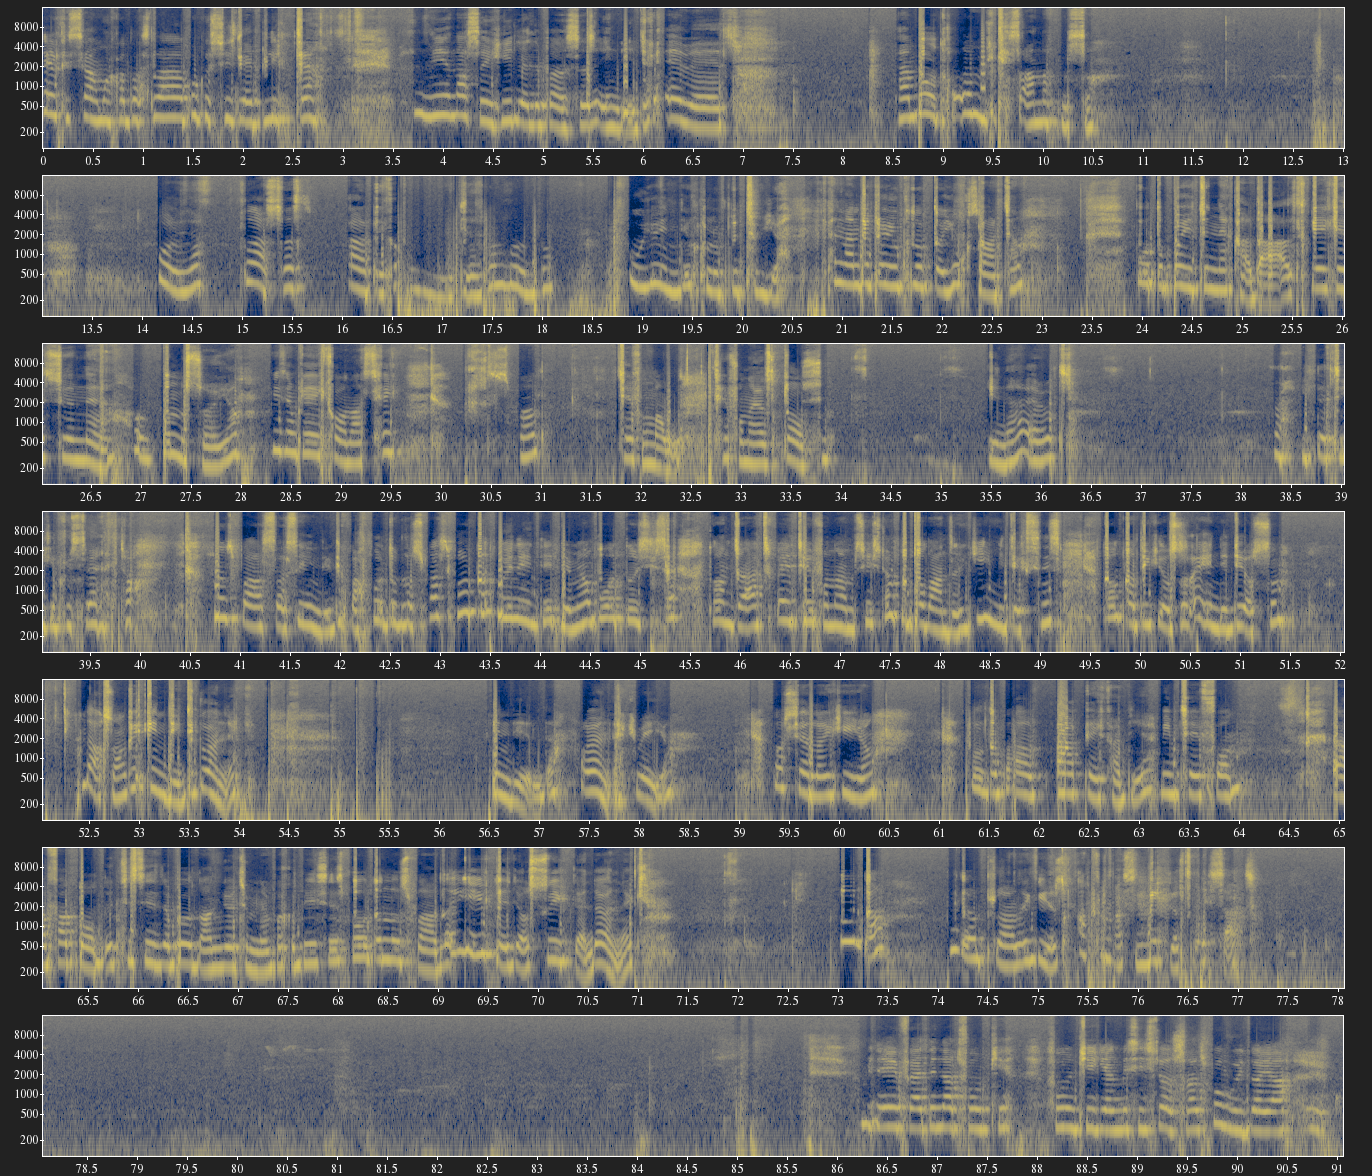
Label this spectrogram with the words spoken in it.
Herkese selam arkadaşlar. Bugün sizlerle birlikte niye nasıl hileli parasız indirdik? Evet. Ben bu arada 11 kez anlatmışım. Böyle parasız APK indireceğiz. Ben burada uyu indi kulüp bitiriyor. Benden de oyun kulüpte yok zaten. Burada boyutu ne kadar? Gerekirse ne? Bunu soruyor. Bizim gerek olan şey. Telefon bu. Telefona yazık olsun. Yine evet. İddeti gibi şey. Tamam. Buz bağırsası indirdik. Bak burada buz bas. Burada oyunu indirdim. Ya burada size donca açık ve telefon almış. İşte bu dolandırı giymeyeceksiniz. Dolda diyorsun, indiriyorsun. Daha sonra indirdik örnek. İndirildi. Örnek veriyor. Dosyaları giriyor. Burada bu APK diye benim telefon yani farklı olduğu için siz de buradan götümüne bakabilirsiniz. Buradan uzmanla yükleniyorsunuz. Yüklendi örnek. Burada uzmanla giriyorsun. Atılmasını bekliyorsun 5 saat. Bir de Ferdinand Funke, Funke gelmesi istiyorsanız bu videoya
